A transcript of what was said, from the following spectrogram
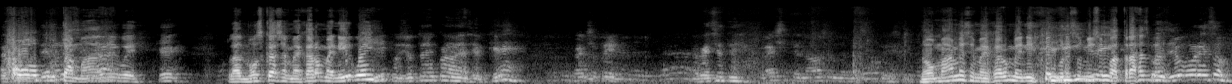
Oh, puta madre, güey. ¿Qué? Las moscas se me dejaron venir, Sí, güey. pues yo también cuando me acerqué. Agáchate, Agáchate. agáchate, no, agáchate. No mames, se me dejaron venir, güey. Por eso me hice para atrás, Pues güey. yo por eso.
